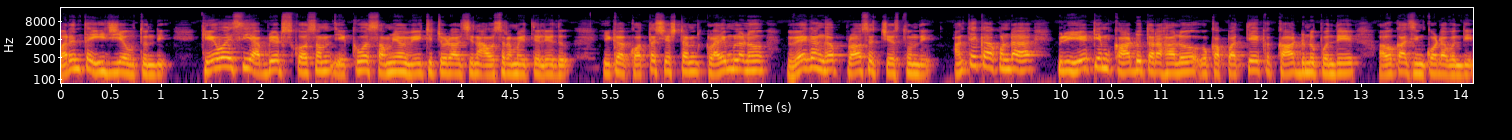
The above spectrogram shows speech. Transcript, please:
మరింత ఈజీ అవుతుంది. కేవైసీ అప్డేట్స్ కోసం ఎక్కువ సమయం వేచి చూడాల్సిన అవసరమైతే లేదు. ఇక కొత్త సిస్టమ్ క్లెయిమ్లను వేగంగా ప్రాసెస్ చేస్తుంది. అంతేకాకుండా మీరు ఏటీఎం కార్డు తరహాలో ఒక ప్రత్యేక కార్డును పొందే అవకాశం కూడా ఉంది.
